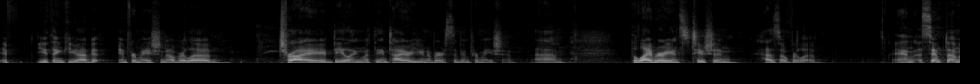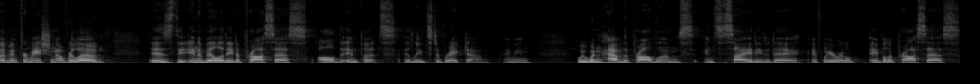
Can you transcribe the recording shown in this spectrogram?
If you think you have information overload, try dealing with the entire universe of information. Um, the library institution has overload. And a symptom of information overload is the inability to process all of the inputs. It leads to breakdown. I mean, we wouldn't have the problems in society today if we were able to process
